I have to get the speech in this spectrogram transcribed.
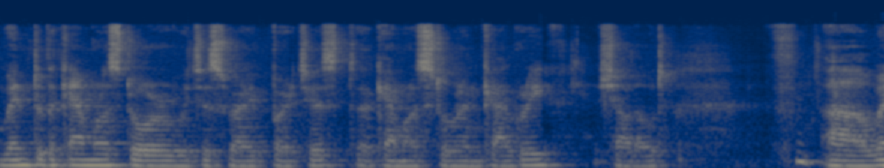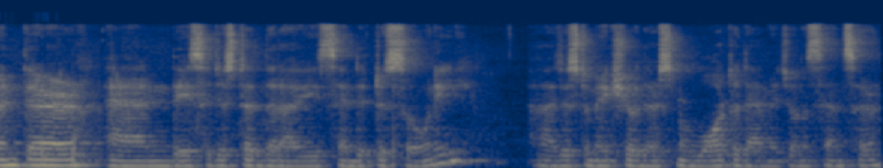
went to the camera store, which is where I purchased a camera store in Calgary. Shout out. Uh, went there and they suggested that I send it to Sony uh, just to make sure there's no water damage on the sensor.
